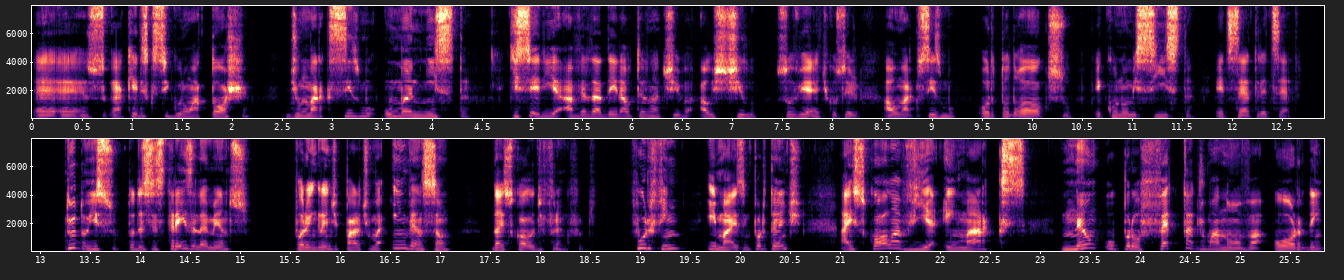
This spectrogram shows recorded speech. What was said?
é, é, aqueles que seguram a tocha de um marxismo humanista, que seria a verdadeira alternativa ao estilo soviético, ou seja, ao marxismo ortodoxo, economicista, etc, etc. Tudo isso, todos esses três elementos, foram em grande parte uma invenção da escola de Frankfurt. Por fim, e mais importante, a escola via em Marx não o profeta de uma nova ordem,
